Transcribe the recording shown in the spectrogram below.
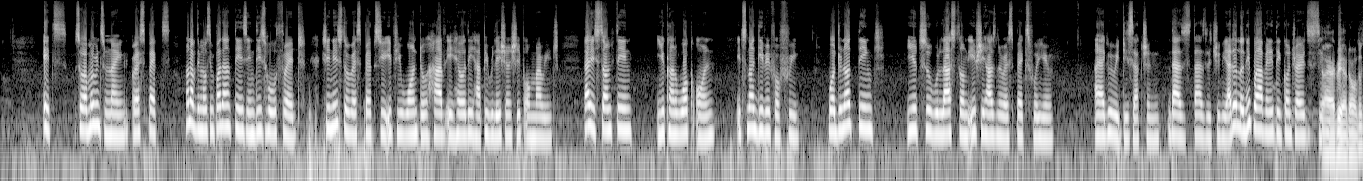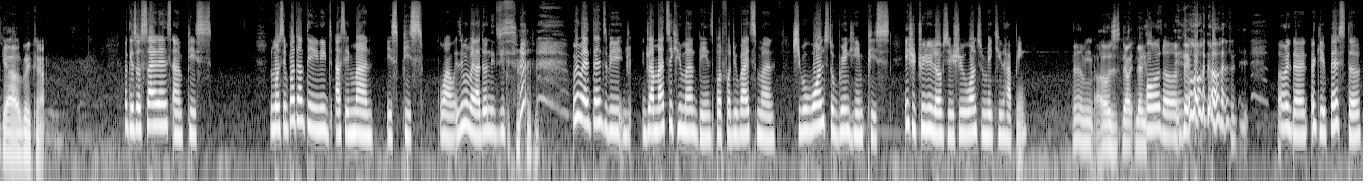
8. So we're moving to 9. Respect. One of the most important things in this whole thread, she needs to respect you if you want to have a healthy, happy relationship or marriage. That is something you can work on. It's not given for free. But do not think you two will last long if she has no respect for you. I agree with this action. That's that's literally. I don't know. People have anything contrary to say. I agree. I don't. Okay, I agree. Okay, so silence and peace. The most important thing you need as a man is peace. Wow, is it women that don't need peace? women tend to be dr- dramatic human beings, but for the right man, she will want to bring him peace. If she truly loves you, she will want to make you happy. Um, I was there. there is- Hold on, hold on, hold on. Okay, first off,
